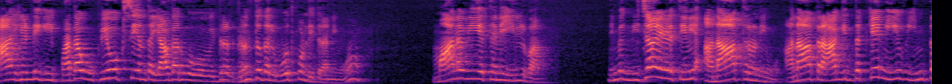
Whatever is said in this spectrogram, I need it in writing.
ಆ ಹೆಣ್ಣಿಗೆ ಈ ಪದ ಉಪಯೋಗಿಸಿ ಅಂತ ಯಾವ್ದಾದ್ರು ಇದ್ರ ಗ್ರಂಥದಲ್ಲಿ ಓದ್ಕೊಂಡಿದ್ರ ನೀವು? ಮಾನವೀಯತೆನೇ ಇಲ್ವಾ? ನಿಮಗೆ ನಿಜ ಹೇಳ್ತೀನಿ, ಅನಾಥರು ನೀವು. ಅನಾಥರ ಆಗಿದ್ದಕ್ಕೆ ನೀವು ಇಂಥ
